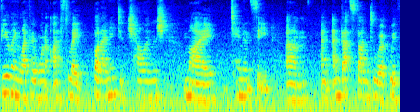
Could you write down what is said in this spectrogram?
feeling like I want to isolate, but I need to challenge my tendency. Um, and, and that's starting to work with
